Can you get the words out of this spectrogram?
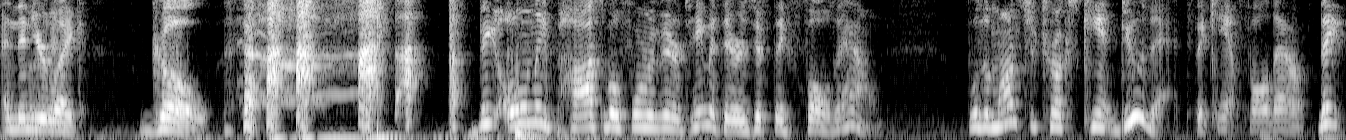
And then you're like go. The only possible form of entertainment there is if they fall down. Well the monster trucks can't do that. They can't fall down. they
